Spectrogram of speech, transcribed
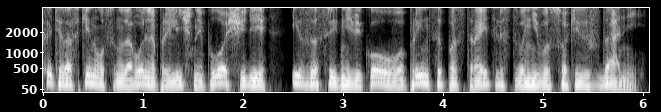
хоть и раскинулся на довольно приличной площади из-за средневекового принципа строительства невысоких зданий.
